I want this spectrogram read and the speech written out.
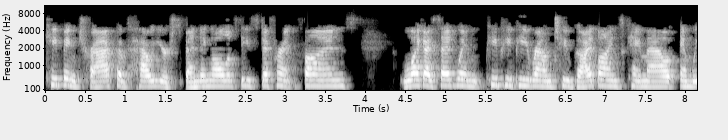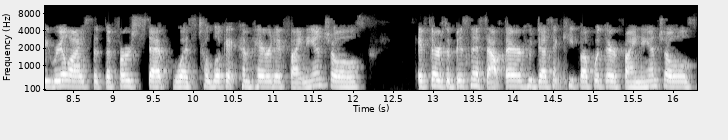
keeping track of how you're spending all of these different funds. Like I said, when PPP round two guidelines came out and we realized that the first step was to look at comparative financials, if there's a business out there who doesn't keep up with their financials,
